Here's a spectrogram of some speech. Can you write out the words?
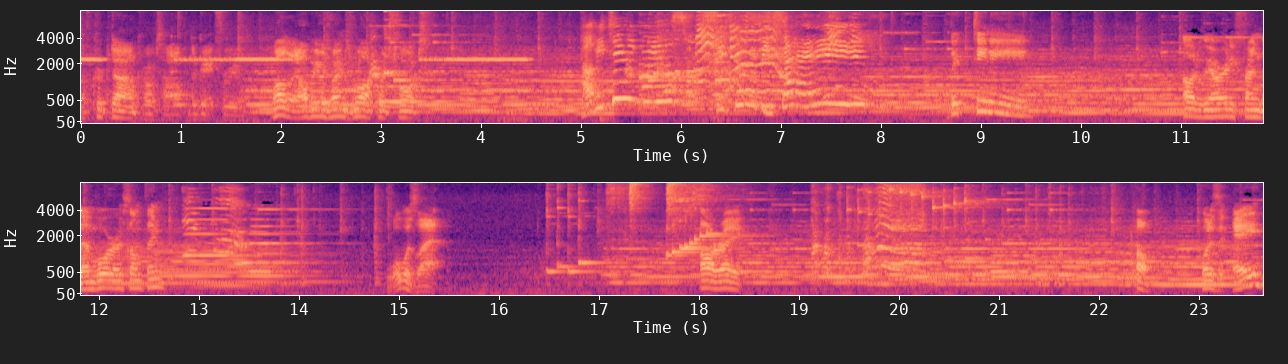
I've creeped down Crotown open the gate for you. Well then, I'll be returning to Rockwood Fort. I'll be cheering for you. It's gonna be safe. Victini. Oh, did we already friend Emboar or something? What was that? Alright. Oh, what is it? A?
